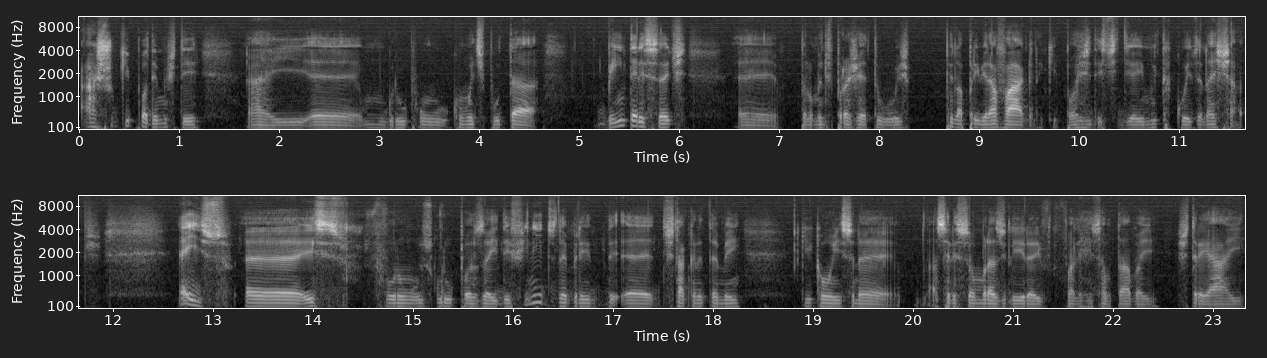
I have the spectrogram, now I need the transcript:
acho que podemos ter aí é, um grupo com uma disputa bem interessante, é, pelo menos projeto hoje, pela primeira vaga, né, que pode decidir aí muita coisa nas chaves. É isso. É, esses foram os grupos aí definidos, né, é, destacando também que com isso, né, a seleção brasileira, vale ressaltar, vai estrear aí,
